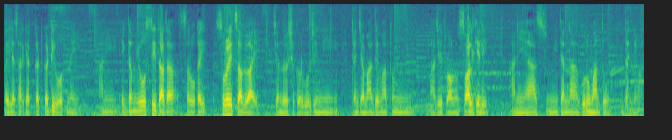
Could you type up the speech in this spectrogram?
पहिल्यासारख्या कटकटी होत नाही. आणि एकदम व्यवस्थित आता सर्व काही सुरळीत चालू आहे. चंद्रशेखर गुरुजींनी त्यांच्या माध्यमातून माझे प्रॉब्लेम सॉल्व केले. आणि आज मी त्यांना गुरु मानतो. धन्यवाद.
